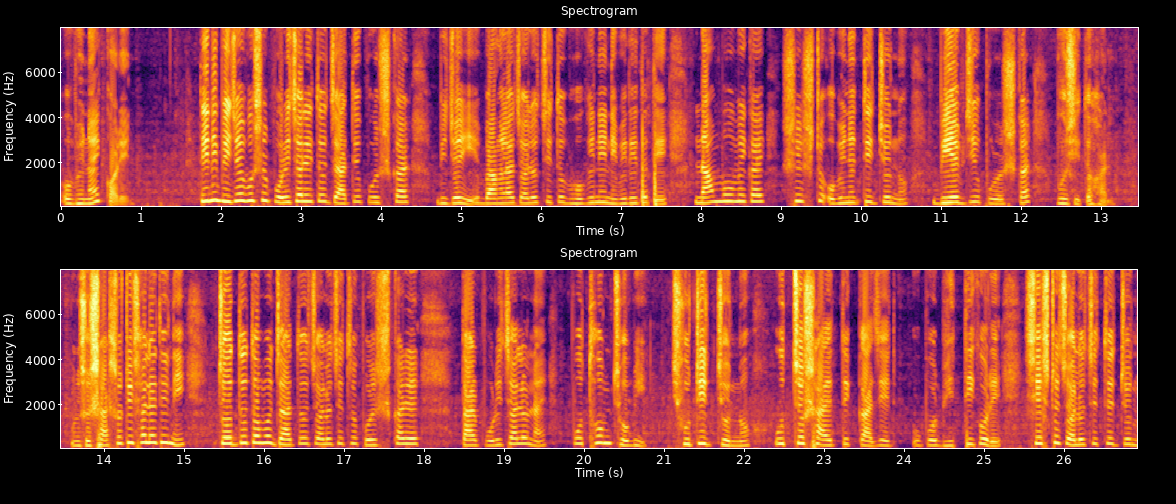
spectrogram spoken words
অভিনয় করেন। তিনি বিজয় বসুর পরিচালিত জাতীয় পুরস্কার বিজয়ী বাংলা চলচ্চিত্র ভগিনী নিবেদিতাতে নাম ভূমিকায় শ্রেষ্ঠ অভিনেত্রীর জন্য বিএফজি পুরস্কার ভূষিত হন। উনিশশো সাতষট্টি সালে তিনি চোদ্দতম জাতীয় চলচ্চিত্র পুরস্কারে তার পরিচালনায় প্রথম ছবি ছুটির জন্য উচ্চ সাহিত্যিক কাজের উপর ভিত্তি করে শ্রেষ্ঠ চলচ্চিত্রের জন্য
